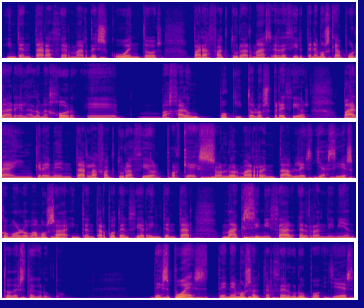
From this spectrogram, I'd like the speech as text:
intentar hacer más descuentos para facturar más. Es decir, tenemos que apurar el a lo mejor eh, bajar un poquito los precios para incrementar la facturación, porque son los más rentables y así es como lo vamos a intentar potenciar e intentar maximizar el rendimiento de este grupo. Después tenemos el tercer grupo y es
